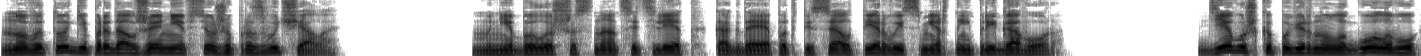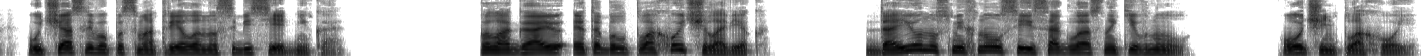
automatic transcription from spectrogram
но в итоге продолжение все же прозвучало. Мне было 16 лет, когда я подписал первый смертный приговор. Девушка повернула голову, участливо посмотрела на собеседника. «Полагаю, это был плохой человек?» Дайон усмехнулся и согласно кивнул. «Очень плохой.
